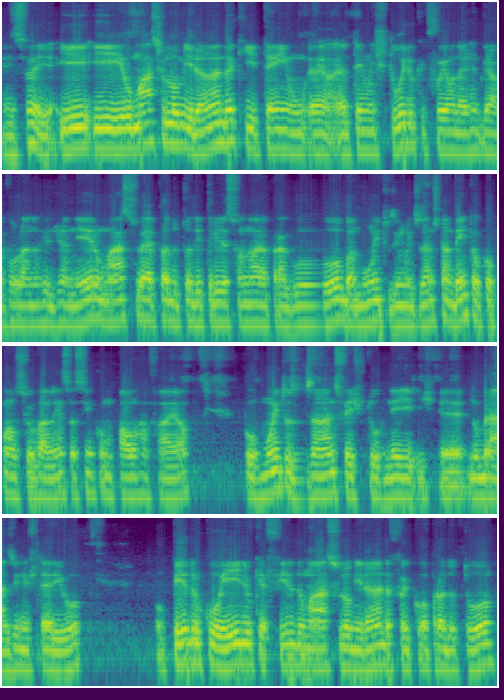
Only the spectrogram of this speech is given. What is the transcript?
É isso aí. E, e o Márcio Lô Miranda, que tem um, é, é, tem um estúdio que foi onde a gente gravou lá no Rio de Janeiro. O Márcio é produtor de trilha sonora para Globo há muitos e muitos anos. Também tocou com Alceu Valença, assim como Paulo Rafael, por muitos anos. Fez turnê é, no Brasil e no exterior. O Pedro Coelho, que é filho do Márcio Lô Miranda, foi co-produtor.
